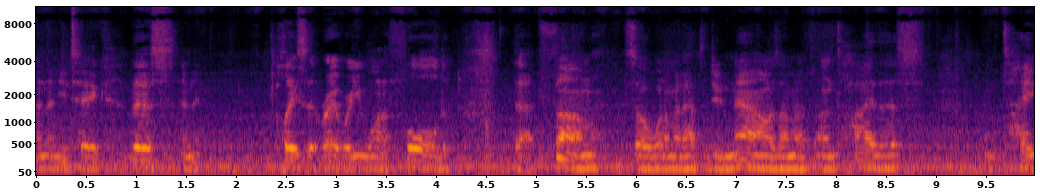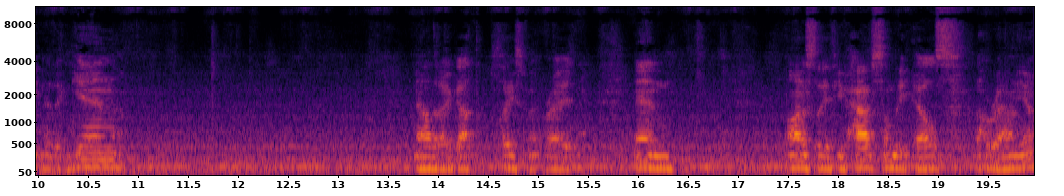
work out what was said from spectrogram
And then you take this and place it right where you want to fold that thumb. So what I'm gonna have to do now is I'm gonna to untie this and tighten it again now that I got the placement right. And honestly, if you have somebody else around you,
